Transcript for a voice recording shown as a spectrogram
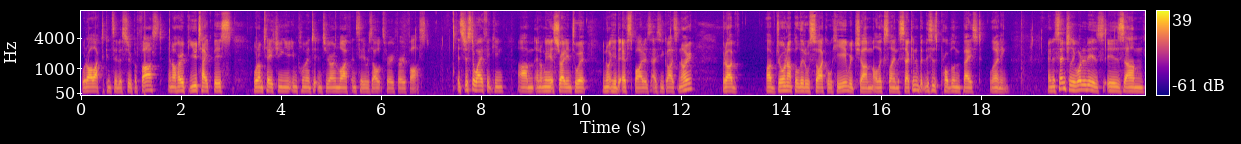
what I like to consider super fast. And I hope you take this, what I'm teaching you, implement it into your own life and see results very, very fast. It's just a way of thinking, um, and I'm going to get straight into it. We're not here to F spiders, as you guys know, but I've I've drawn up a little cycle here, which um, I'll explain in a second, but this is problem-based learning. And essentially, what it is is, um,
